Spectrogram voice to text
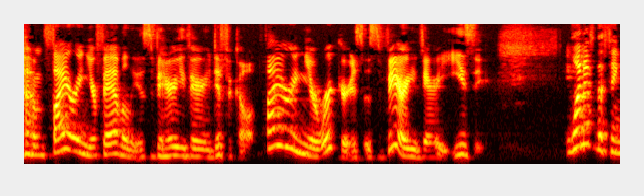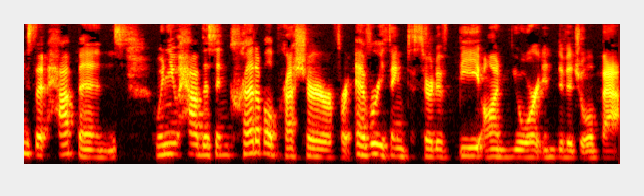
Um, firing your family is very, very difficult. Firing your workers is very, very easy one of the things that happens when you have this incredible pressure for everything to sort of be on your individual back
